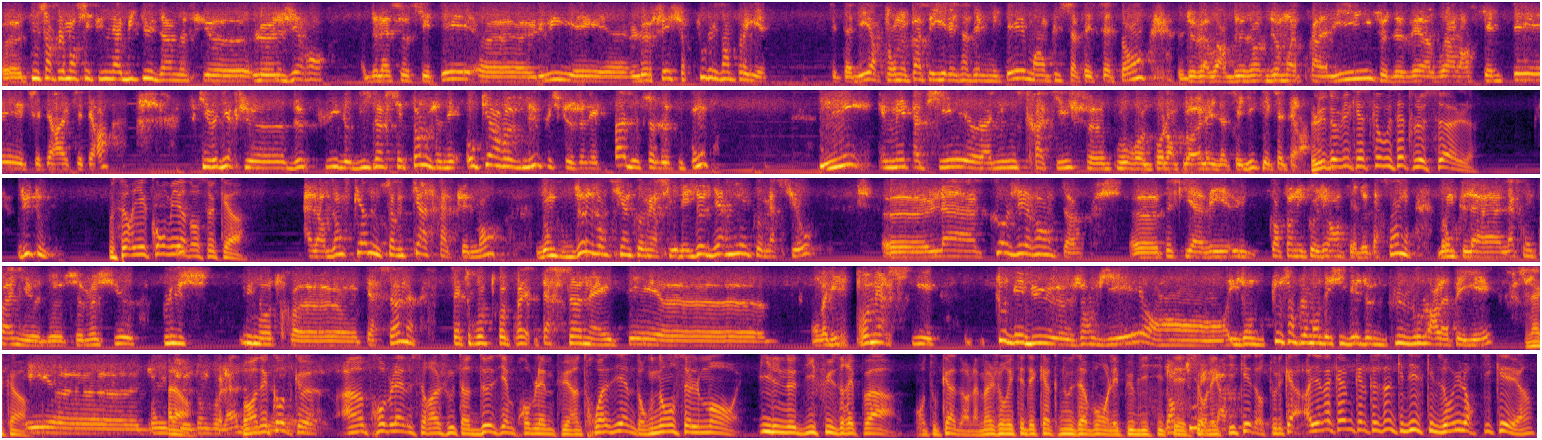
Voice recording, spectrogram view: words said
Euh, tout simplement, c'est une habitude, hein, monsieur le gérant de la société, euh, lui, euh, le fait sur tous les employés. C'est-à-dire, pour ne pas payer les indemnités, moi en plus ça fait 7 ans, je devais avoir deux, deux mois de préavis, je devais avoir l'ancienneté, etc., etc. Ce qui veut dire que depuis le 19 septembre, je n'ai aucun revenu puisque je n'ai pas de solde de tout compte, ni mes papiers euh, administratifs euh, pour euh, Pôle emploi, les acédiques, etc. Ludovic, est-ce que vous êtes le seul Du tout. Vous seriez combien dans ce cas? Alors dans ce cas, nous sommes quatre actuellement, donc deux anciens commerciaux, les deux derniers commerciaux. Euh, la co-gérante, euh, parce qu'il y avait, une- quand on est co-gérante, il y a deux personnes, donc la, la compagne de ce monsieur plus une autre euh, personne. Cette autre personne a été, euh, on va dire, remerciée tout début euh, janvier. En, ils ont tout simplement décidé de ne plus vouloir la payer. D'accord. Et euh, donc, Alors, euh, donc voilà. Vous vous rendez compte euh, qu'à un problème se rajoute un deuxième problème, puis un troisième. Donc non seulement il ne diffuserait pas, en tout cas dans la majorité des cas que nous avons, les publicités sur les tickets, dans tous les cas. Ah, Il y en a quand même quelques-uns qui disent qu'ils ont eu leur ticket. Hein.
